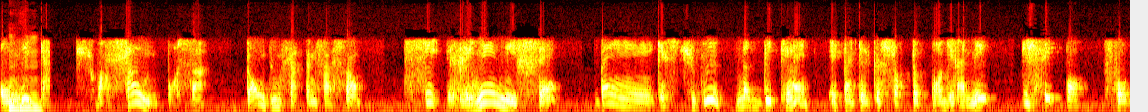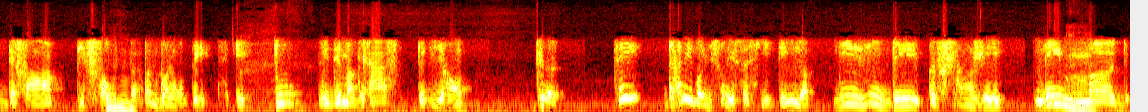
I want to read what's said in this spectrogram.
On est qu'à 60 Donc, d'une certaine façon, si rien n'est fait, ben, qu'est-ce que tu veux? Notre déclin est en quelque sorte programmé, puis c'est pas faute d'effort, puis faute de bonne volonté. Et tous les démographes te diront que, tu sais, dans l'évolution des sociétés, là, les idées peuvent changer, les modes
